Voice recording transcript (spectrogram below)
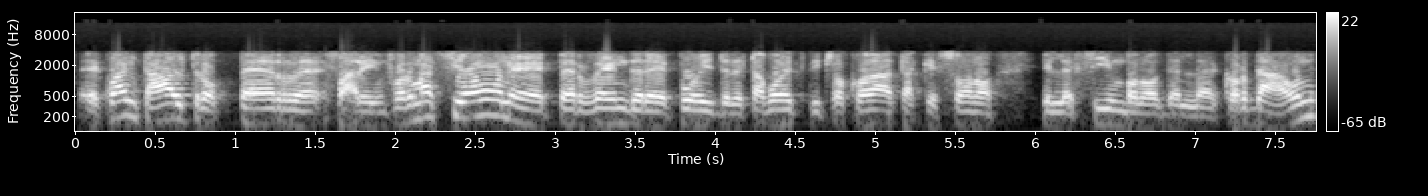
e quant'altro per fare informazione, per vendere poi delle tavolette di cioccolata che sono il simbolo del Cordown,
